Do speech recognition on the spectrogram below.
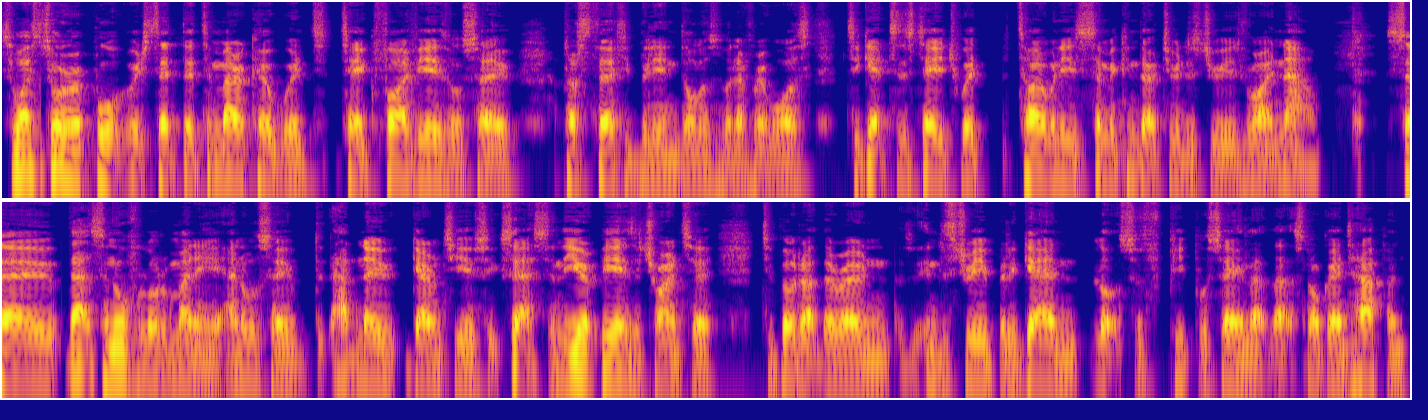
So I saw a report which said that America would take five years or so, plus plus thirty billion dollars, whatever it was, to get to the stage where Taiwanese semiconductor industry is right now. So that's an awful lot of money, and also had no guarantee of success. And the Europeans are trying to to build up their own industry, but again, lots of people saying that that's not going to happen.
